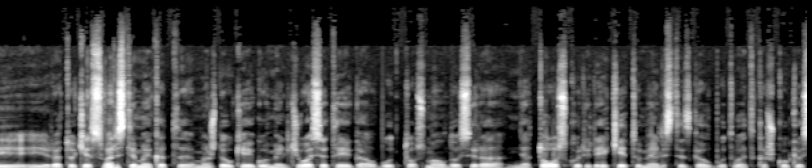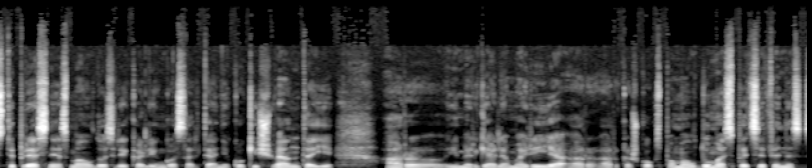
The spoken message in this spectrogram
yra tokie svarstymai, kad maždaug jeigu melžiuosi, tai galbūt tos maldos yra ne tos, kur reikėtų melstis, galbūt vat, kažkokios stipresnės maldos reikalingos, ar ten į kokį šventąjį, ar į mergelę Mariją, ar, ar kažkoks pamaldumas specifinis.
